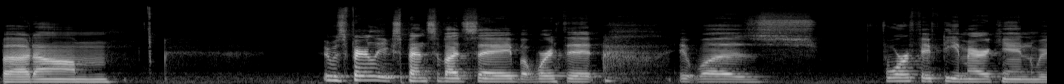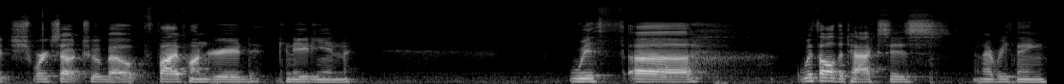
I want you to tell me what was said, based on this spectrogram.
But, um, It was fairly expensive, I'd say, but worth it. It was 450 American, which works out to about 500 Canadian with uh with all the taxes and everything.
